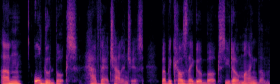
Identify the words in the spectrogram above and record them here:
Um, all good books have their challenges but because they're good books, you don't mind them.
